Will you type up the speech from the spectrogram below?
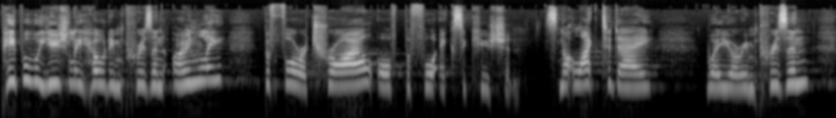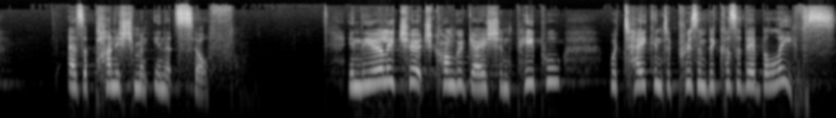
people were usually held in prison only before a trial or before execution. It's not like today where you're in prison as a punishment in itself. In the early church congregation, people were taken to prison because of their beliefs.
